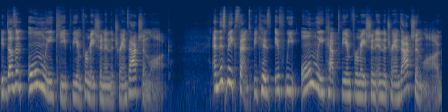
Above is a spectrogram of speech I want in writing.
It doesn't only keep the information in the transaction log. And this makes sense because if we only kept the information in the transaction log,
